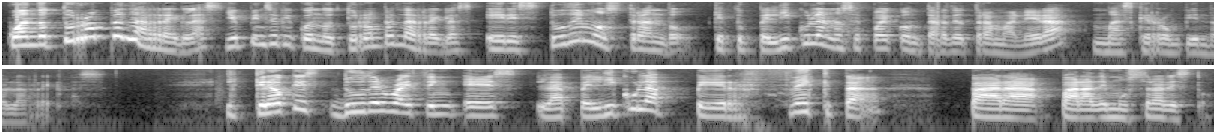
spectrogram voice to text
Cuando tú rompes las reglas, yo pienso que cuando tú rompes las reglas, eres tú demostrando que tu película no se puede contar de otra manera más que rompiendo las reglas. Y creo que Do the Right Thing es la película perfecta para, para demostrar esto.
